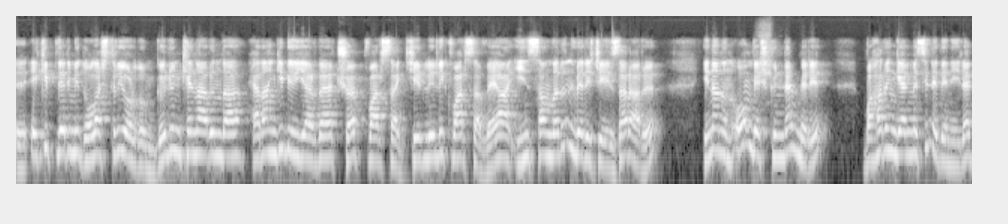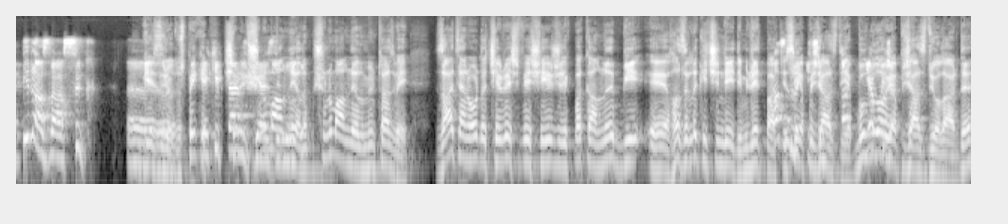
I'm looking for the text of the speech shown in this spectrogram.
ekiplerimi dolaştırıyordum. Gölün kenarında herhangi bir yerde çöp varsa, kirlilik varsa veya insanların vereceği zararı inanın 15 günden beri baharın gelmesi nedeniyle biraz daha sık Gezdiriyordunuz. Peki ekipler şimdi şunu mu anlayalım? Şunu mu anlayalım Mümtaz Bey? zaten orada Çevre ve Şehircilik Bakanlığı bir e, hazırlık içindeydi. Millet bahçesi Hazırlık yapacağız içinde. diye. Bungalov Yapacak. yapacağız diyorlardı.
